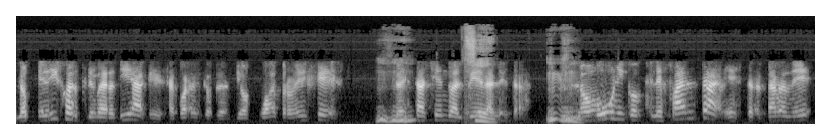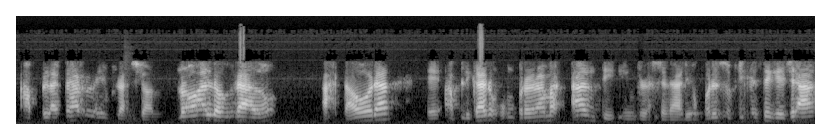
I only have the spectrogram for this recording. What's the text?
Lo que dijo el primer día, que se acuerdan que planteó cuatro ejes, lo está haciendo al pie Sí. de la letra. Lo único que le falta es tratar de aplacar la inflación. No ha logrado hasta ahora eh, aplicar un programa antiinflacionario. Por eso fíjense que ya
